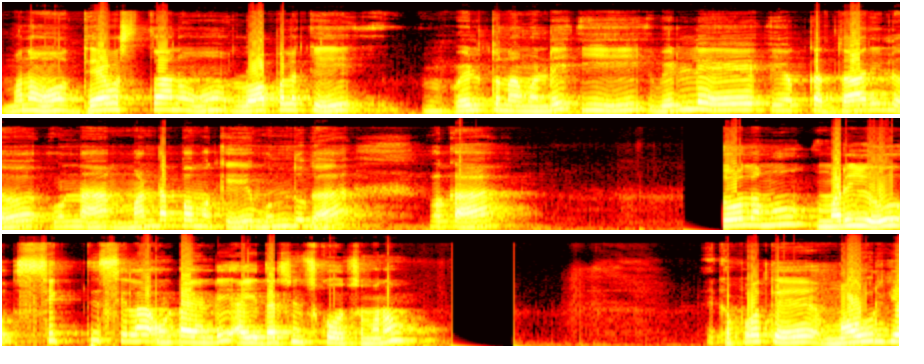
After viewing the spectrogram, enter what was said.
మనం దేవస్థానం లోపలికి వెళుతున్నామండి. ఈ వెళ్ళే యొక్క దారిలో ఉన్న మండపముకి ముందుగా ఒక స్థూలము మరియు శక్తి శిల ఉంటాయండి. అవి దర్శించుకోవచ్చు మనం. ఇకపోతే మౌర్య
